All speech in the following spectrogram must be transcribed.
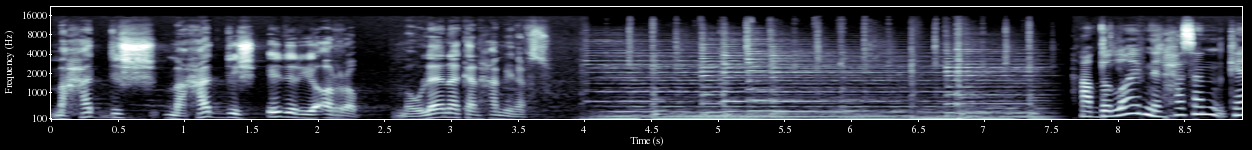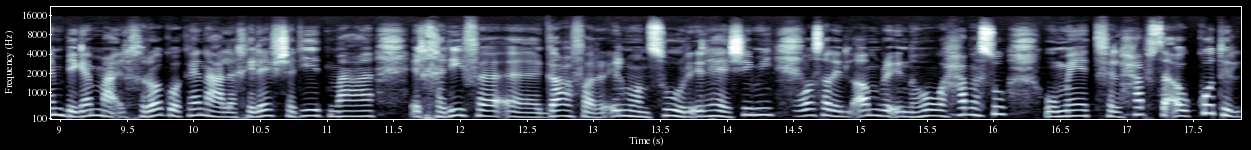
محدش محدش قدر يقرب. مولانا كان حامي نفسه. عبد الله بن الحسن كان بيجمع الخراج وكان على خلاف شديد مع الخليفة جعفر المنصور الهاشمي. وصل الأمر إن هو حبسه ومات في الحبس أو قتل.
